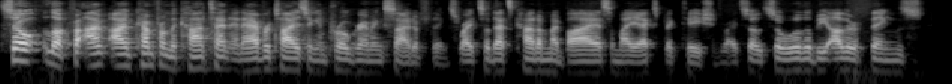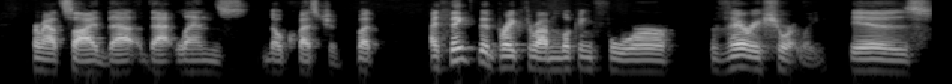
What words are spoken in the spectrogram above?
So look, I, I come from the content and advertising and programming side of things, right? So that's kind of my bias and my expectation, right? So so will there be other things from outside that that lens? No question. But I think the breakthrough I'm looking for very shortly is,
